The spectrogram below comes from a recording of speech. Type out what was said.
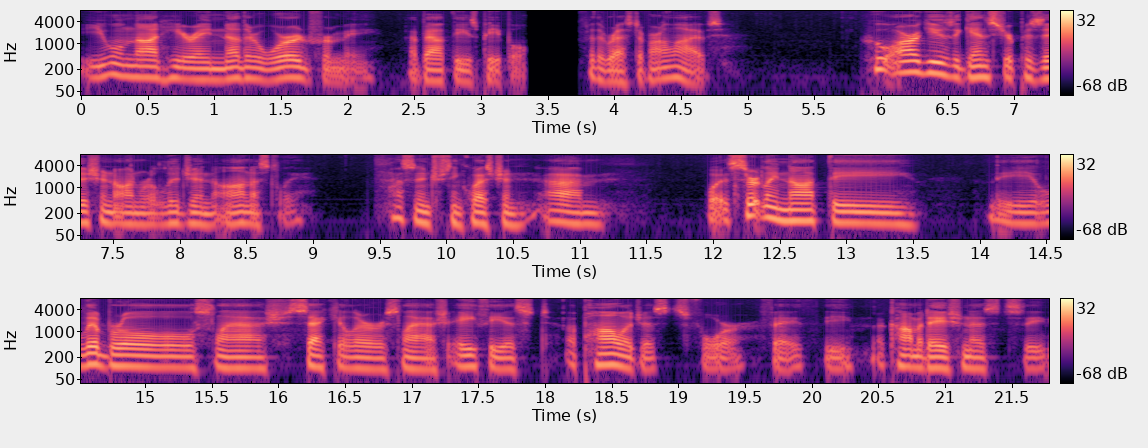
you will not hear another word from me about these people for the rest of our lives. Who argues against your position on religion honestly? That's an interesting question. Um, well, it's certainly not the the liberal slash secular slash atheist apologists for faith, the accommodationists, the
